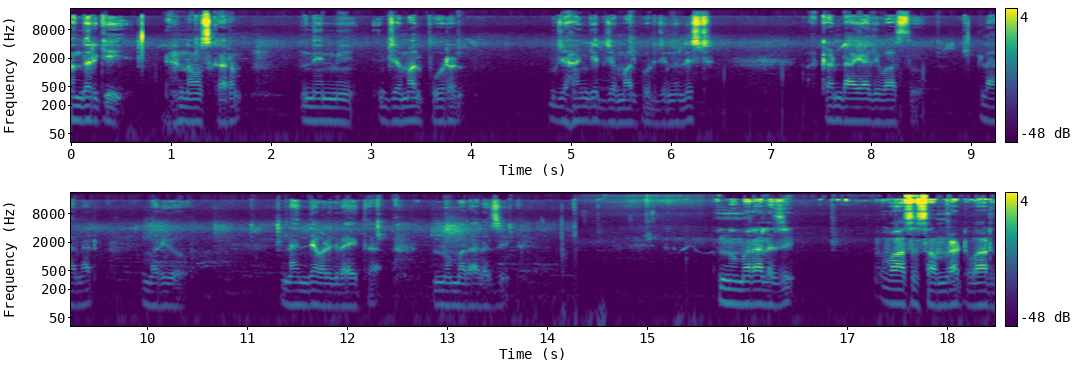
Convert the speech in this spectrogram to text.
అందరికీ నమస్కారం. నేను మీ జమాల్పూరన్ జహాంగీర్ జమాల్పూర్ జర్నలిస్ట్ అఖండ యాదివాస్తు ప్లానర్ మరియు నంద్యావడ గ్రహీత న్యూమరాలజీ న్యూమరాలజీ వాసు సమ్రాట్ వార్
